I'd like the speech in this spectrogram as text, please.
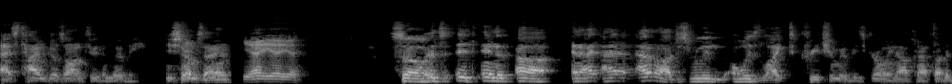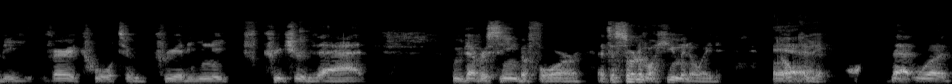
as time goes on through the movie. You see what I'm saying? yeah, yeah, yeah. So it's it and it, uh and I, I I don't know I just really always liked creature movies growing up and I thought it'd be very cool to create a unique creature that we've never seen before. It's a sort of a humanoid and Okay. that would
